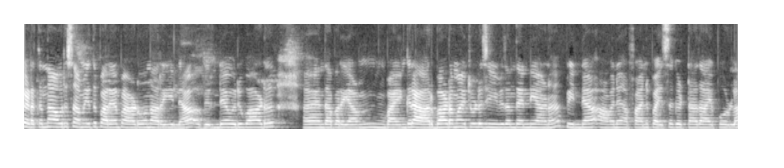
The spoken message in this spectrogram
കിടക്കുന്ന ആ ഒരു സമയത്ത് പറയാൻ പാടുമോയെന്ന് അറിയില്ല ഇവരിന്റെ ഒരുപാട് എന്താ പറയുക ഭയങ്കര ആർഭാടമായിട്ടുള്ള ജീവിതം തന്നെയാണ്. പിന്നെ അവന് അഫാന് പൈസ കിട്ടാതായപ്പോൾ ഉള്ള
